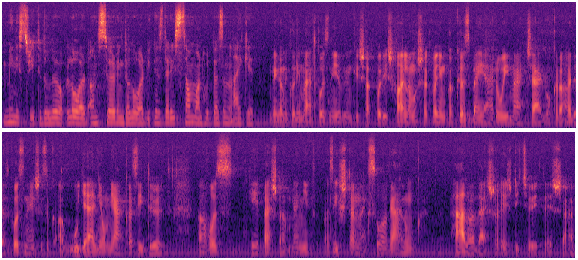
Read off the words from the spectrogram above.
ministry to the Lo- Lord, on serving the Lord, because there is someone who doesn't like it. Még amikor imádkozni jövünk is, akkor is hajlamosak vagyunk a közbenjáró imádságokra hagyatkozni, és azok úgy elnyomják az időt ahhoz képest, amennyit az Istennek szolgálunk hálaadással és dicsőítéssel.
